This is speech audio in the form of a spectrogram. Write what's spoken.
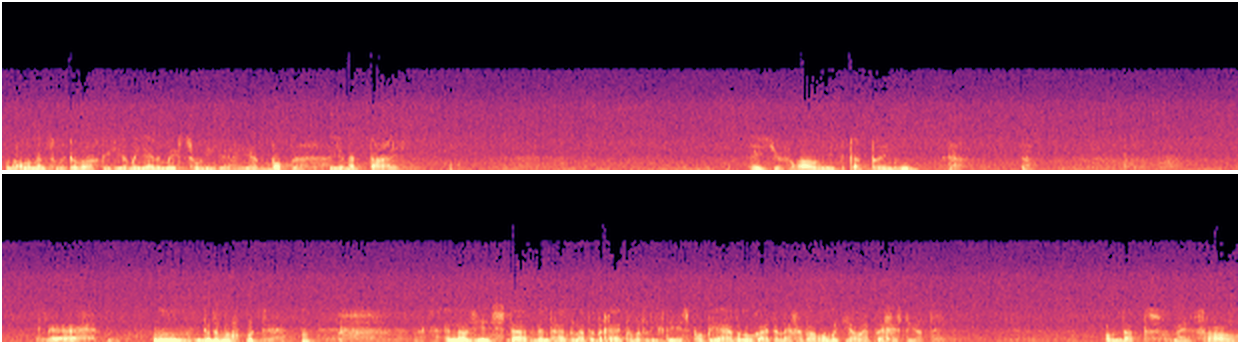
Van alle menselijke wrakken hier ben jij de meest solide. Je hebt botten en je bent taai. Heet je vrouw niet Katrien? Ja, ja. Ja. Doe dat maar goed. En als je in staat bent haar te laten begrijpen wat liefde is... probeer haar dan ook uit te leggen waarom ik jou heb weggestuurd. Omdat mijn vrouw...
